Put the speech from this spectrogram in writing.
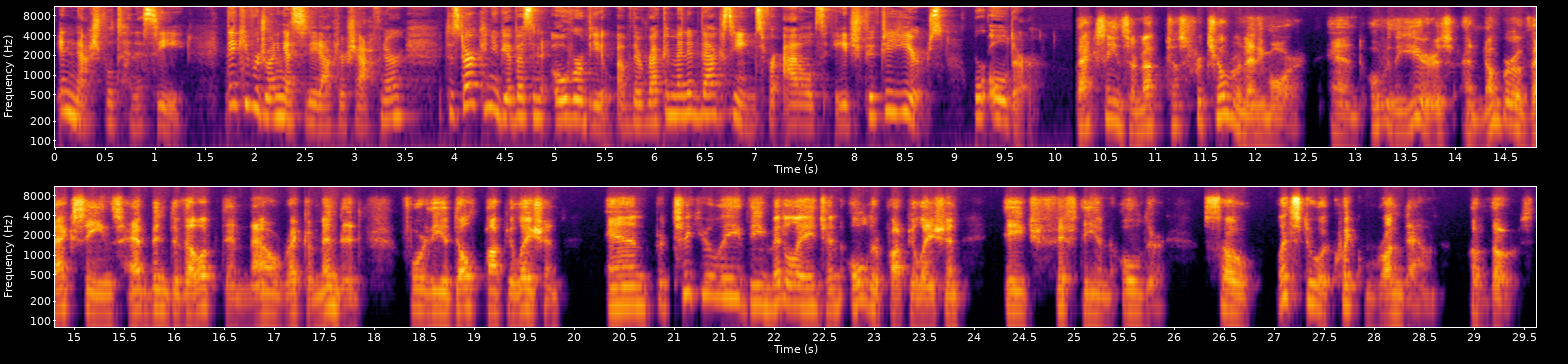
in Nashville, Tennessee. Thank you for joining us today, Dr. Schaffner. To start, can you give us an overview of the recommended vaccines for adults aged 50 years or older? Vaccines are not just for children anymore. And over the years, a number of vaccines have been developed and now recommended for the adult population, and particularly the middle age and older population, age 50 and older. So let's do a quick rundown of those.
